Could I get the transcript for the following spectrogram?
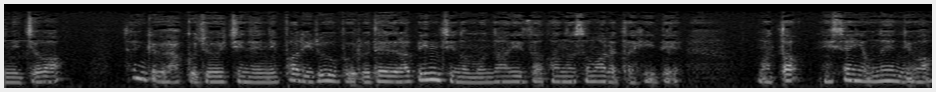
日は1911年にパリ・ルーブルでダ・ヴィンチのモナリザが盗まれた日で、また2004年には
